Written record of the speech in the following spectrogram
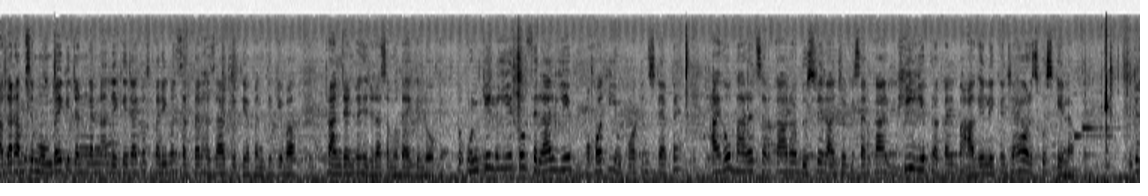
अगर हमसे मुंबई की जनगणना देखी जाए तो करीबन सत्तर हज़ार तृतीय पंथी के वह ट्रांसजेंडर हिजड़ा समुदाय के लोग हैं। तो उनके लिए तो फ़िलहाल ये बहुत ही इम्पोर्टेंट स्टेप है। आई होप भारत सरकार और दूसरे राज्यों की सरकार भी ये प्रकल्प आगे लेके जाए और इसको स्केल अप करे।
